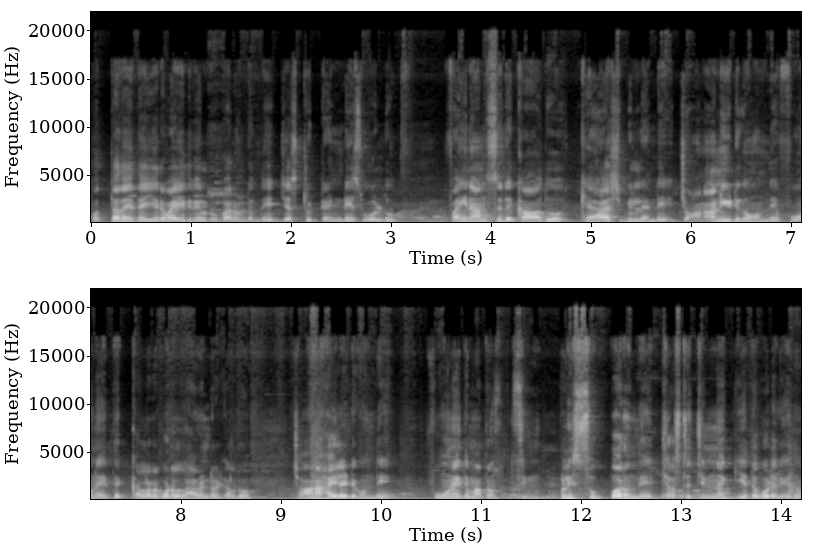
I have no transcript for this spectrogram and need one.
కొత్తదైతే ఇరవై ఐదు వేల రూపాయలు ఉంటుంది. Just ten days old financed కాదు. క్యాష్ బిల్ అండి. చాలా నీట్గా ఉంది. ఫోన్ అయితే కలర్ కూడా లావెండర్ కలరు చాలా హైలైట్గా ఉంది. ఫోన్ అయితే మాత్రం సింప్లీ సూపర్ ఉంది. జస్ట్ చిన్న గీత కూడా లేదు.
